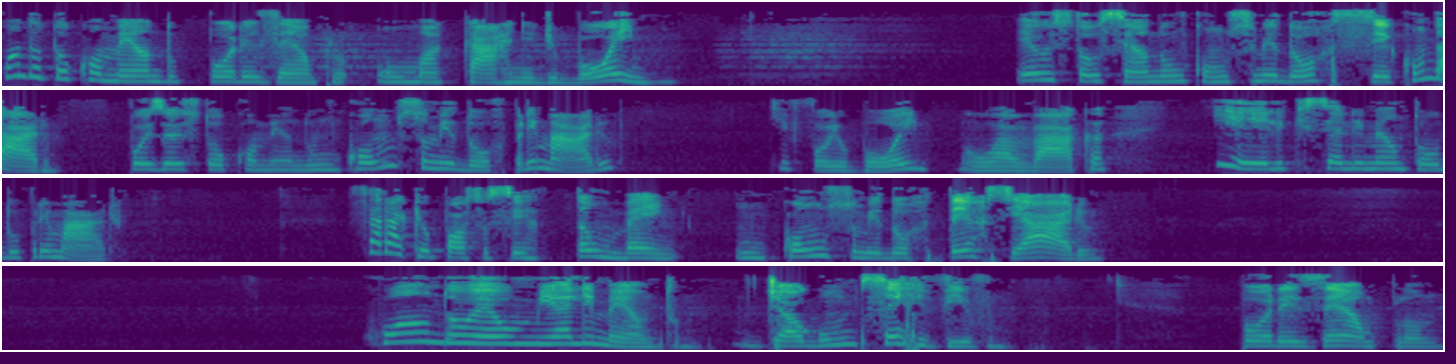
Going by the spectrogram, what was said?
Quando eu estou comendo, por exemplo, uma carne de boi, eu estou sendo um consumidor secundário pois eu estou comendo um consumidor primário, que foi o boi ou a vaca, e ele que se alimentou do primário. Será que eu posso ser também um consumidor terciário? Quando eu me alimento de algum ser vivo, por exemplo,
